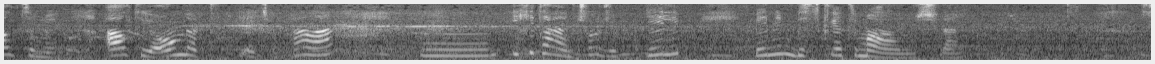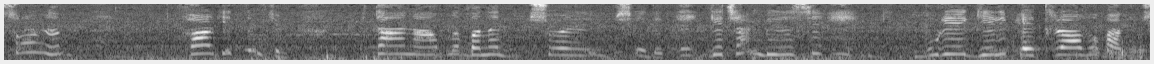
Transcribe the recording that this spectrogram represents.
6 mı? 6'ya 14 geçe falan hmm, iki tane çocuk gelip benim bisikletimi almışlar. Sonra fark ettim ki bir tane abla bana şöyle bir şey dedi. Geçen birisi buraya gelip etrafa bakmış.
